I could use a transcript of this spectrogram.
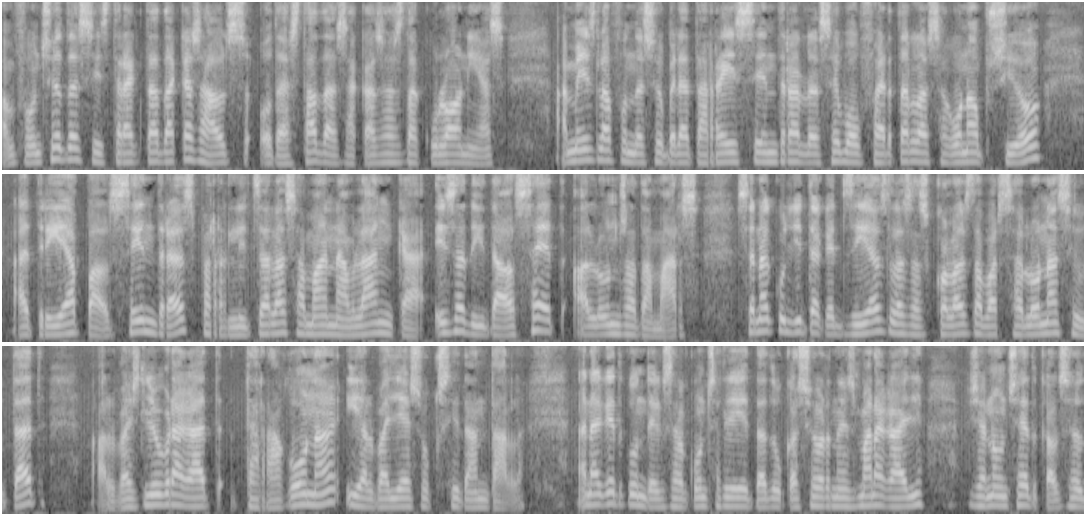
en funció de si es tracta de casals o d'estades a cases de colònies. A més, la Fundació Pere Tarrés centra la seva oferta en la segona opció a triar pels centres per realitzar la Setmana Blanca, és a dir, del 7 a l'11 de març. S'han acollit aquests dies les escoles de Barcelona Ciutat, el Baix Llobregat, Tarragona i el Vallès Occidental. En aquest context, el conseller d'Educació Ernest Maragall ja ha anunciat que el seu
